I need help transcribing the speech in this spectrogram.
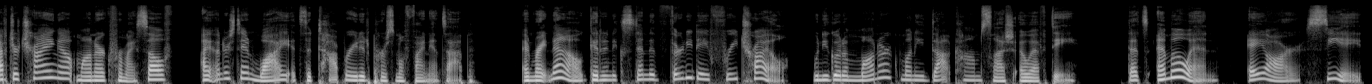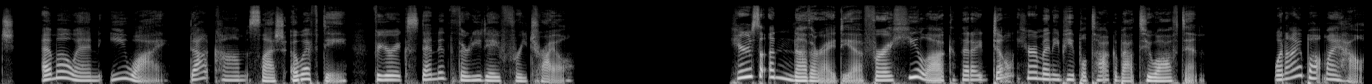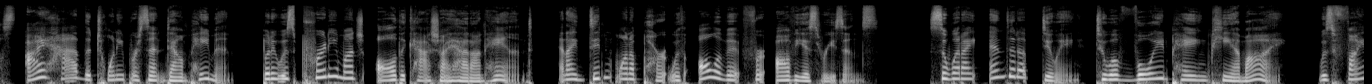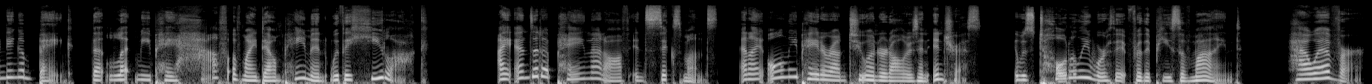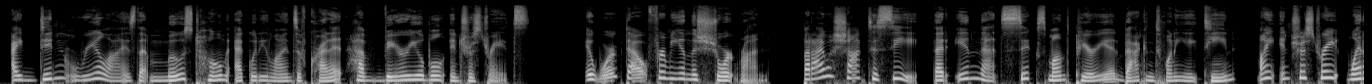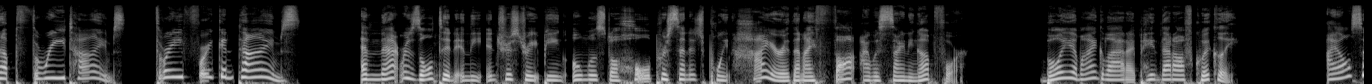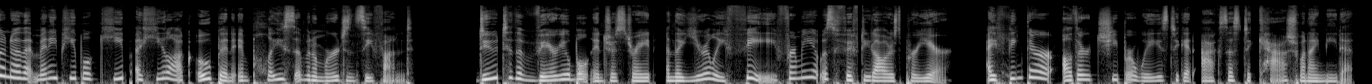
After trying out Monarch for myself, I understand why it's the top-rated personal finance app. And right now, get an extended 30-day free trial when you go to monarchmoney.com slash OFD. That's M O N A R C H M-O-N-E-Y dot com slash OFD for your extended 30-day free trial. Here's another idea for a HELOC that I don't hear many people talk about too often. When I bought my house, I had the 20% down payment, but it was pretty much all the cash I had on hand, and I didn't want to part with all of it for obvious reasons. So, what I ended up doing to avoid paying PMI was finding a bank that let me pay half of my down payment with a HELOC. I ended up paying that off in six months, and I only paid around $200 in interest. It was totally worth it for the peace of mind. However, I didn't realize that most home equity lines of credit have variable interest rates. It worked out for me in the short run, but I was shocked to see that in that six month period back in 2018, my interest rate went up three times. Three freaking times. And that resulted in the interest rate being almost a whole percentage point higher than I thought I was signing up for. Boy, am I glad I paid that off quickly. I also know that many people keep a HELOC open in place of an emergency fund. Due to the variable interest rate and the yearly fee, for me it was $50 per year. I think there are other cheaper ways to get access to cash when I need it.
